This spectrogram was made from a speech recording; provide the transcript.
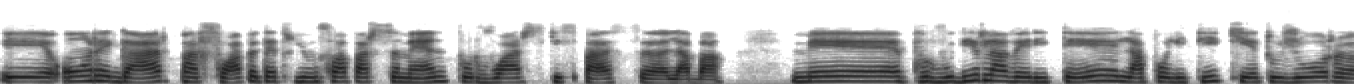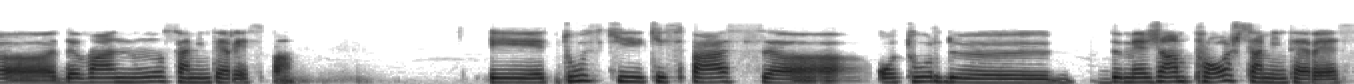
et on regarde parfois, peut-être une fois par semaine, pour voir ce qui se passe là-bas. Mais pour vous dire la vérité, la politique qui est toujours devant nous, ça m'intéresse pas. Et tout ce qui, qui se passe autour de, de mes gens proches, ça m'intéresse.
